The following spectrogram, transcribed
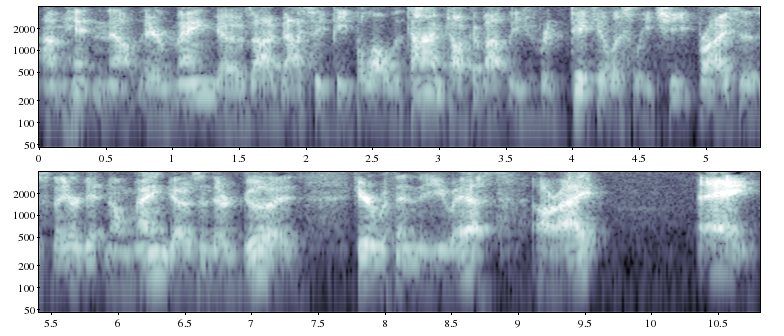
I'm hinting out there mangoes. I, I, see people all the time talk about these ridiculously cheap prices they are getting on mangoes and they're good here within the U.S. All right, hey,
